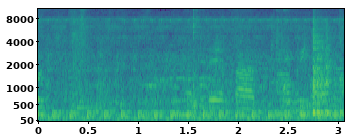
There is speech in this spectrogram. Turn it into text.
คนเราจะได้ปลาไม่ปิดนะ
